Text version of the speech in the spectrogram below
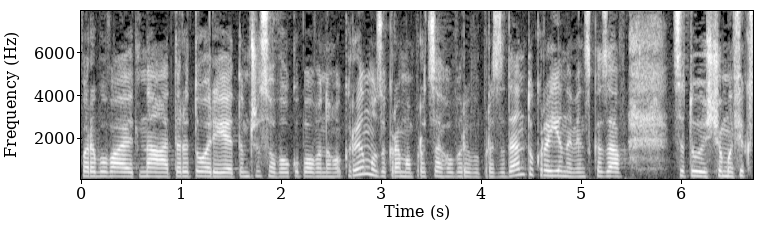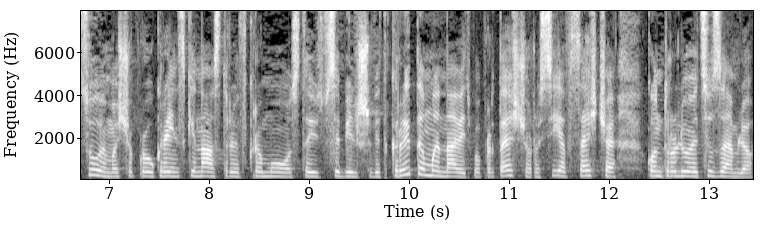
перебувають на території тимчасово окупованого Криму. Зокрема, про це говорив і президент України. Він сказав: цитую, що ми фіксуємо, що проукраїнські настрої в Криму стають все більш відкритими, навіть попри те, що Росія все ще контролює цю землю.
